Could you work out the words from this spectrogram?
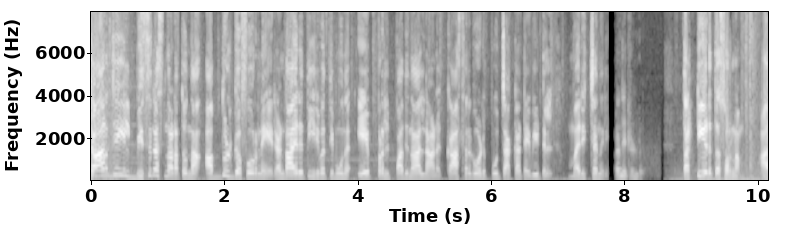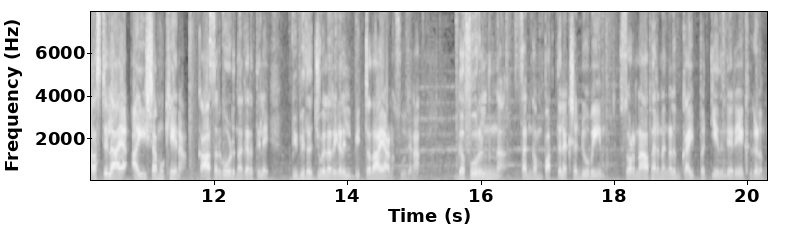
ഷാർജയിൽ ബിസിനസ് നടത്തുന്ന അബ്ദുൾ ഗഫൂറിനെ രണ്ടായിരത്തി ഇരുപത്തി മൂന്ന് ഏപ്രിൽ പതിനാലിനാണ് കാസർഗോഡ് പൂച്ചാക്കാട്ടെ വീട്ടിൽ മരിച്ച നില പറഞ്ഞിട്ടുണ്ട്. തട്ടിയെടുത്ത സ്വർണം അറസ്റ്റിലായ ഐഷ മുഖേന കാസർഗോഡ് നഗരത്തിലെ വിവിധ ജ്വല്ലറികളിൽ വിറ്റതായാണ് സൂചന. ഗഫൂറിൽ നിന്ന് സംഘം പത്ത് ലക്ഷം രൂപയും സ്വർണാഭരണങ്ങളും കൈപ്പറ്റിയതിന്റെ രേഖകളും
